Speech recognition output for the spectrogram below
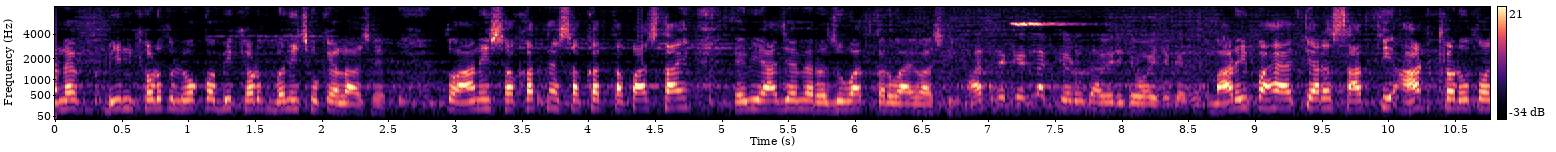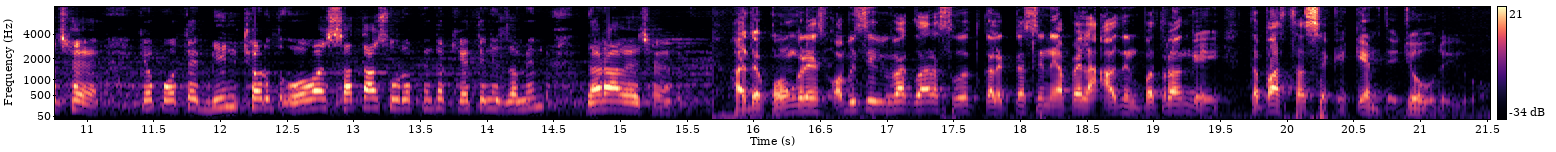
અને બિન ખેડૂત લોકો બી ખેડૂત બની ચૂકેલા છે. તો આની સખત ને સખત તપાસ થાય એવી આજે અમે રજૂઆત કરવા આવ્યા છીએ. આશરે કેટલાક ખેડૂત આવી રીતે હોઈ શકે છે? મારી પાસે અત્યારે સાતથી આઠ ખેડૂતો છે કે પોતે બિન ખેડૂત હોવા છતાં સુરતની અંદર ખેતીની જમીન ધરાવે છે. હા તો કોંગ્રેસ ઓબીસી વિભાગ દ્વારા સુરત કલેક્ટરશ્રીને આપેલા આવેદનપત્ર અંગે તપાસ થશે કે કેમ તે જોવું રહ્યું.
